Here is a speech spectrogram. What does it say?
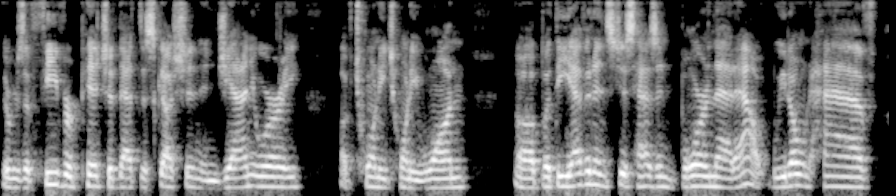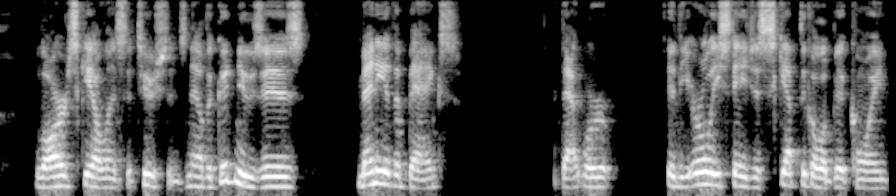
There was a fever pitch of that discussion in January of 2021. Uh, but the evidence just hasn't borne that out. We don't have large scale institutions. Now, the good news is many of the banks that were in the early stages skeptical of Bitcoin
